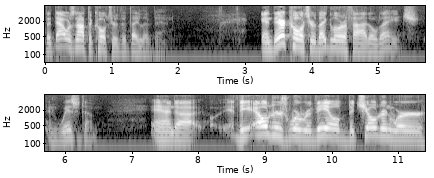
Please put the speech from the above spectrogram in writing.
but that was not the culture that they lived in. In their culture, they glorified old age and wisdom. And uh, the elders were revealed, the children were,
